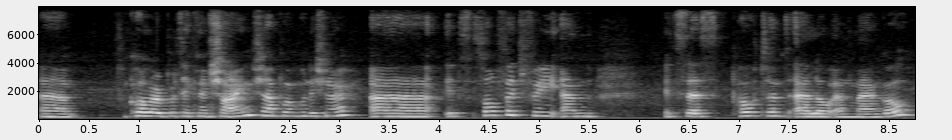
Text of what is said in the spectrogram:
um, Color Protect and Shine shampoo and conditioner. Uh, it's sulfate free and it says potent aloe and mango.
